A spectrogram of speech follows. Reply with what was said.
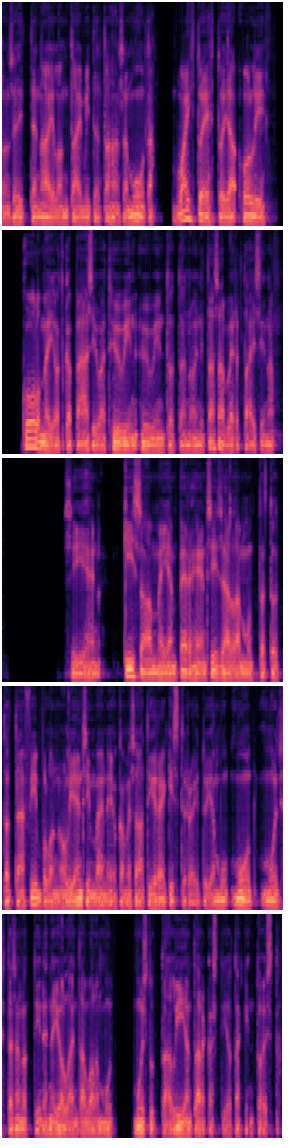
On se sitten nailon tai mitä tahansa muuta. Vaihtoehtoja oli kolme, jotka pääsivät hyvin, hyvin tota noin, tasavertaisina siihen kisaan meidän perheen sisällä, mutta tota, tämä Fiblon oli ensimmäinen, joka me saatiin rekisteröity ja mu- muut, muista sanottiin, että ne jollain tavalla mu- muistuttaa liian tarkasti jotakin toista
